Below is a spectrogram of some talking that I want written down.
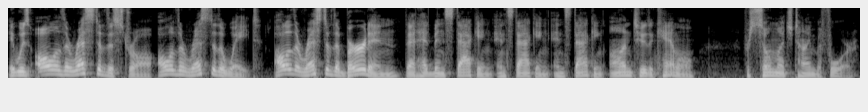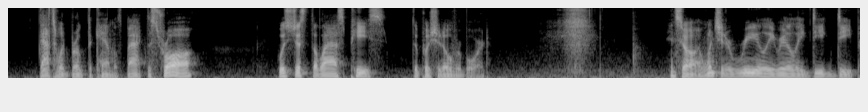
It was all of the rest of the straw, all of the rest of the weight, all of the rest of the burden that had been stacking and stacking and stacking onto the camel for so much time before. That's what broke the camel's back. The straw was just the last piece to push it overboard. And so I want you to really, really dig deep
